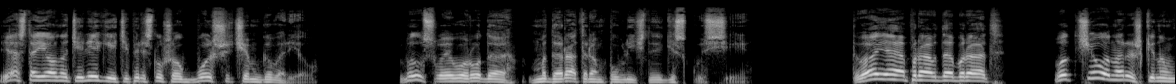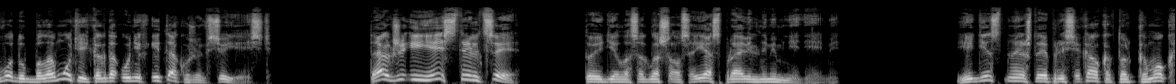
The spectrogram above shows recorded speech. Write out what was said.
Я стоял на телеге и теперь слушал больше, чем говорил. Был своего рода модератором публичной дискуссии. Твоя правда, брат. Вот чего Нарышкиным воду баламутить, когда у них и так уже все есть? Так же и есть стрельцы. То и дело соглашался я с правильными мнениями. Единственное, что я пресекал, как только мог,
